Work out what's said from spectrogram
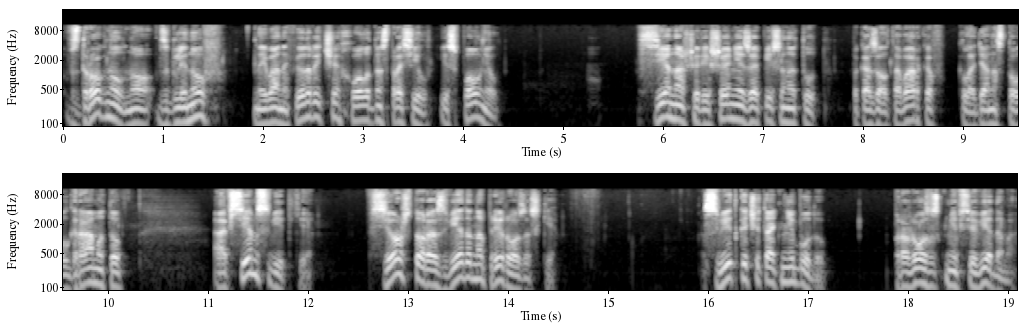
вздрогнул, но, взглянув на Ивана Федоровича, холодно спросил, исполнил. «Все наши решения записаны тут», — показал Товарков, кладя на стол грамоту, — «а всем свитки. Все, что разведано при розыске». «Свитка читать не буду. Про розыск мне все ведомо.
